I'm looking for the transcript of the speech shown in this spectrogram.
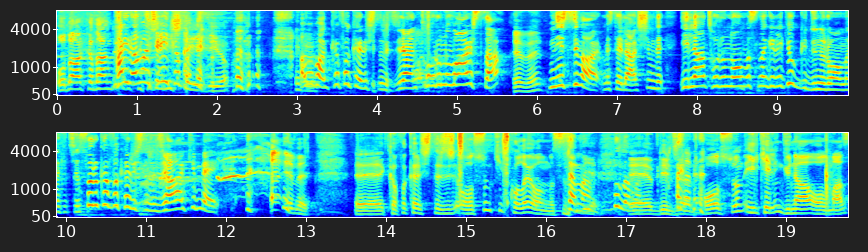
O da arkadan diyor Hayır ki, ama küçük şey enişteye diyor. Ama bak kafa karıştırıcı. Yani torunu varsa Evet. nesi var mesela? Şimdi illa torunun olmasına gerek yok ki dünür olmak için. Soru kafa karıştırıcı Hakim Bey. evet. Ee, kafa karıştırıcı olsun ki kolay olmasın Tamam, diye. bulamadım. Ee, bir cevap. olsun ilkelin günahı olmaz.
